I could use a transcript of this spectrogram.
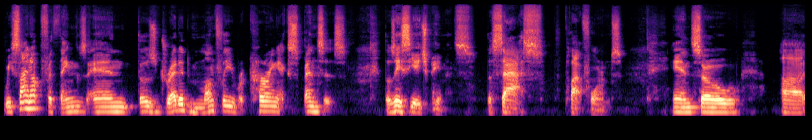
we sign up for things and those dreaded monthly recurring expenses, those ACH payments, the SaaS platforms. And so uh,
